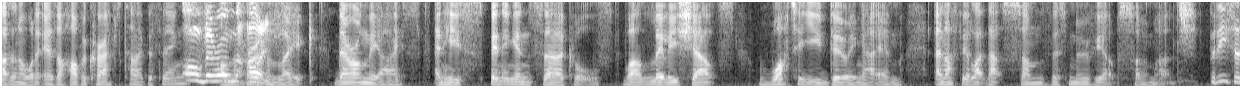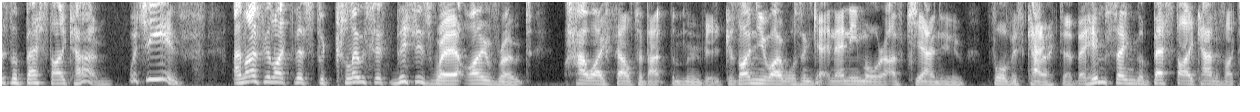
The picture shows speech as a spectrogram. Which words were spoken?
I don't know what it is, a hovercraft type of thing. Oh, they're on the the frozen ice. lake. They're on the ice, and he's spinning in circles while Lily shouts, "What are you doing?" at him. And I feel like that sums this movie up so much. But he says the best I can, which he is. And I feel like that's the closest. This is where I wrote how I felt about the movie because I knew I wasn't getting any more out of Keanu for this character. But him saying the best I can is like,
